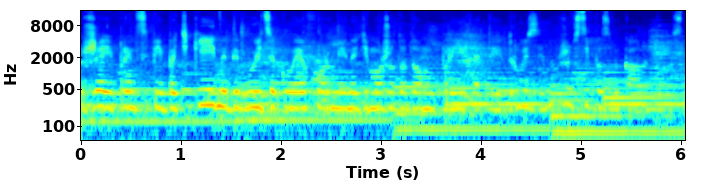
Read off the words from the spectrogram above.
вже і в принципі і батьки не дивуються, коли я в формі іноді можу додому приїхати, і друзі. Ну вже всі позвикали просто.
